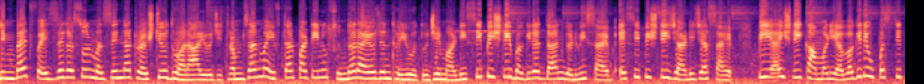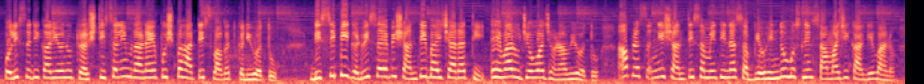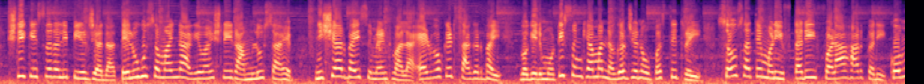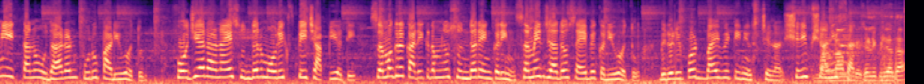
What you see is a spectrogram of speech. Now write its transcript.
લિંબાયત ફૈઝે રસુલ મસ્જિદના ટ્રસ્ટીઓ દ્વારા આયોજિત રમઝાનમાં ઇફતાર પાર્ટીનું સુંદર આયોજન થયું હતું, જેમાં ડીસીપી શ્રી ભગીરથ દાન ગઢવી સાહેબ એસીપી શ્રી જાડેજા સાહેબ, પીઆઈ શ્રી કામડિયા વગેરે ઉપસ્થિત પોલીસ અધિકારીઓનું ટ્રસ્ટી સલીમ રાણાએ પુષ્પહારથી સ્વાગત કર્યું હતું. ડીસીપી ગઢવી સાહેબે શાંતિ ભાઈચારાથી તહેવાર ઉજવવા જણાવ્યું હતું. આ પ્રસંગે શાંતિ સમિતિના સભ્યો હિન્દુ મુસ્લિમ સામાજિક આગેવાનો શ્રી કેસર અલી પીરજાદા, તેલુગુ સમાજના આગેવાન શ્રી રામલુ સાહેબ નિશારભાઈ સિમેન્ટવાલા એડવોકેટ સાગરભાઈ વગેરે મોટી સંખ્યામાં નગરજનો ઉપસ્થિત રહી. સૌ સાથે મળી ઇફતારી ફળાહાર કરી કોમી એકતાનું ઉદાહરણ પૂરું પાડ્યું હતું. ફોજિયા રાણાએ સુંદર મૌલિક સ્પીચ આપી હતી. સમગ્ર કાર્યક્રમનું સુંદર એન્કરિંગ સમીર જાદવ સાહેબે કર્યું હતું. Bureau report by VT news channel. Sharif શાહની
